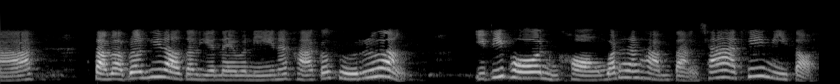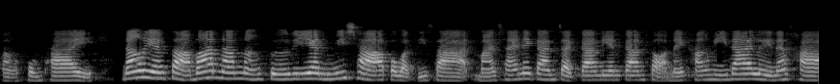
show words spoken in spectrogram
ะสำหรับเรื่องที่เราจะเรียนในวันนี้นะคะ ก็คือเรื่องอิทธิพลของวัฒนธรรมต่างชาติที่มีต่อสังคมไทย นักเรียนสามารถนำหนังสือเรียนวิชาประวัติศาสตร์ มาใช้ในการจัดการเรียนการสอนในครั้งนี้ได้เลยนะคะ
